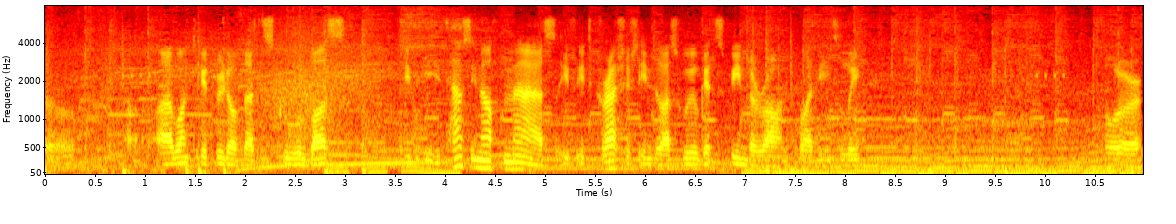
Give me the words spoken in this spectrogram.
So, uh, I want to get rid of that school bus. It, it has enough mass, if it crashes into us we'll get spinned around quite easily or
